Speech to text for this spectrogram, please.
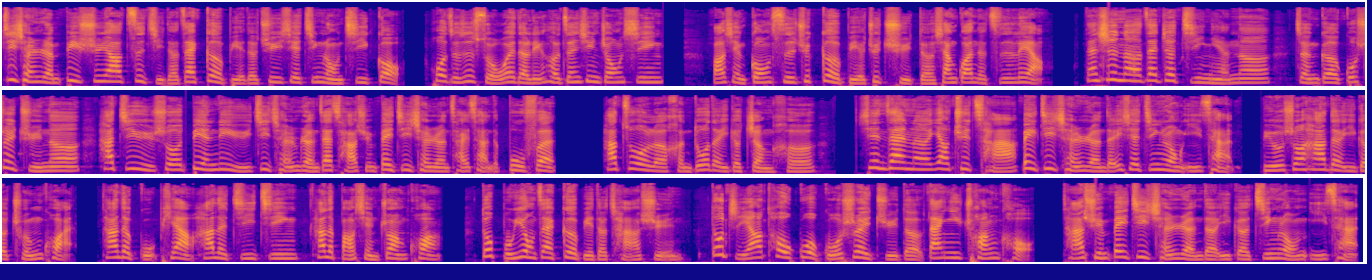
继承人必须要自己的在个别的去一些金融机构，或者是所谓的联合征信中心、保险公司去个别去取得相关的资料。但是呢，在这几年呢，整个国税局呢，它基于说便利于继承人在查询被继承人财产的部分，它做了很多的一个整合。现在呢，要去查被继承人的一些金融遗产，比如说他的一个存款。他的股票、他的基金、他的保险状况都不用再个别的查询，都只要透过国税局的单一窗口查询被继承人的一个金融遗产。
